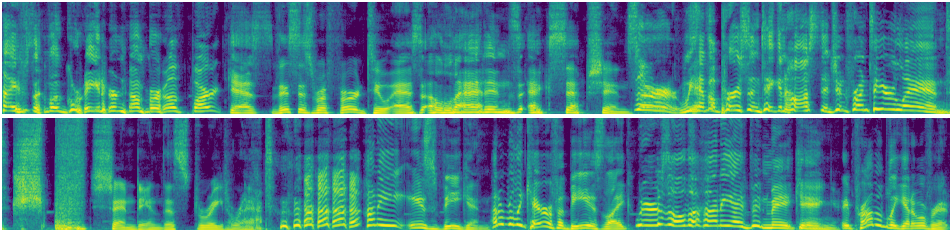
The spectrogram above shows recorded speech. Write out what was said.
lives of a greater number of park guests. This is referred to as Aladdin's exception. Sir, we have a person taken hostage in Frontierland. Send in the straight rat. honey is vegan. I don't really care if a bee is like, where's all the honey I've been making? They probably get over it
